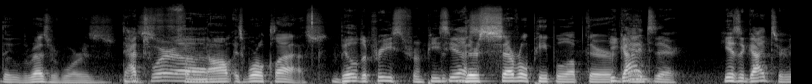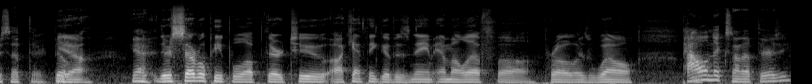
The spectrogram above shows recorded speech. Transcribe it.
the reservoir is That's is where, uh, phenom- it's world class. Bill DePriest from PCS. There's several people up there. he guides and- there. He has a guide service up there. Bill. Yeah, Yeah. there's several people up there too. I can't think of his name. MLF uh, Pro as well. Palaniuk's not up there, is he?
